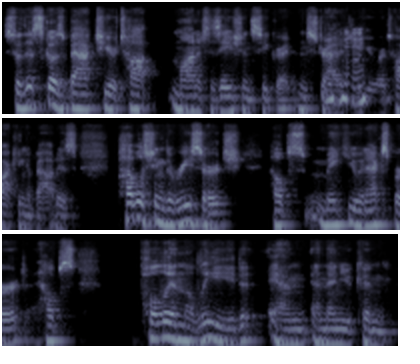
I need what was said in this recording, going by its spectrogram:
So this goes back to your top monetization secret and strategy mm-hmm. you were talking about is publishing the research helps make you an expert, helps pull in the lead and and then you can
